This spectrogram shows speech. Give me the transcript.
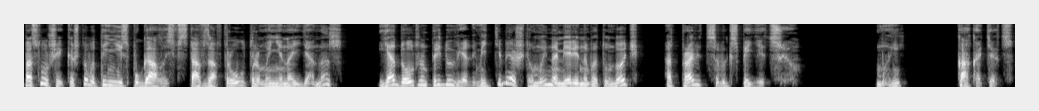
Послушай-ка, чтобы ты не испугалась, встав завтра утром и не найдя нас, я должен предуведомить тебя, что мы намерены в эту ночь отправиться в экспедицию. Мы? Как, отец?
